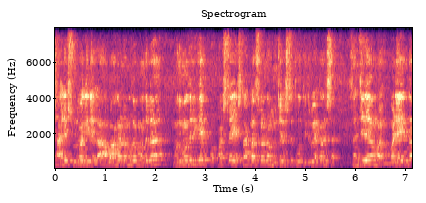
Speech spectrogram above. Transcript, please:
ಶಾಲೆ ಶುರುವಾಗಿದೆಯಲ್ಲ, ಅವಾಗ ನಮ್ಗೆ ಮೊದಲ, ಮೊದ ಮೊದಲಿಗೆ ಫಸ್ಟ್ ಎಕ್ಸ್ಟ್ರಾ ಕ್ಲಾಸ್ಗಳನ್ನ ಮುಂಜಾನೆ ಅಷ್ಟೇ ತಗೋತಿದ್ರು. ಯಾಕಂದ್ರೆ ಸಂಜೆ ಮಳೆಯಿಂದ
